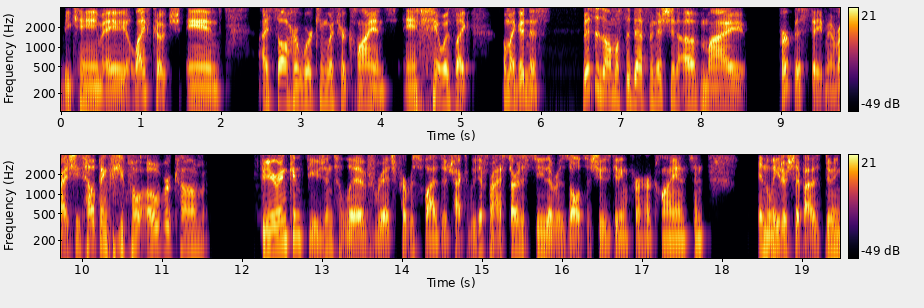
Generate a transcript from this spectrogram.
became a life coach and I saw her working with her clients and it was like, oh my goodness, this is almost the definition of my purpose statement, right? She's helping people overcome fear and confusion to live rich, purposeful lives attractively different. I started to see the results that she was getting for her clients. And in leadership, I was doing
